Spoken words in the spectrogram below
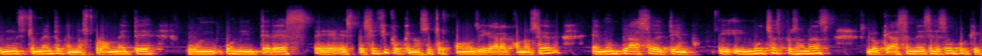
instrumento que nos promete un, interés eh, específico que nosotros podemos llegar a conocer en un plazo de tiempo. Y, muchas personas lo que hacen es eso porque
